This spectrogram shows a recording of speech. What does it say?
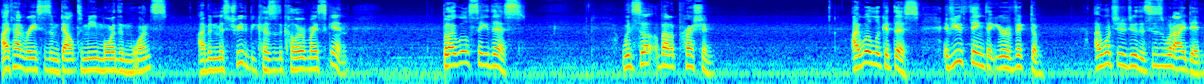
I've had racism dealt to me more than once. I've been mistreated because of the color of my skin. But I will say this when so about oppression, I will look at this. If you think that you're a victim, I want you to do this. This is what I did.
